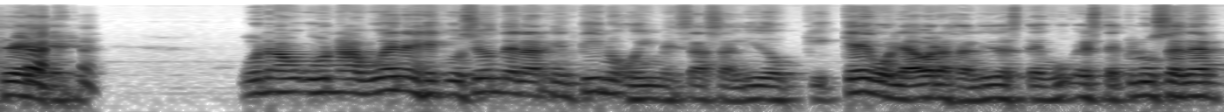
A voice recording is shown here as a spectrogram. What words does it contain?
Sí. Una, una, buena ejecución del argentino. Hoy me ha salido, qué, qué goleador ha salido este, este Klusener.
